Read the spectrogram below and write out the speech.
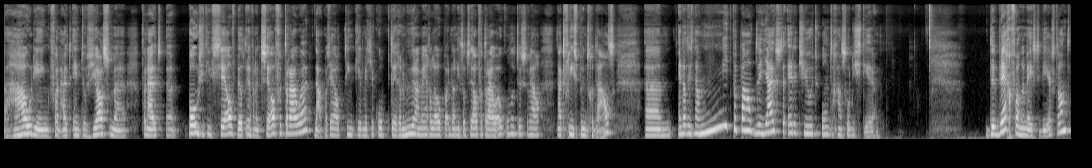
houding, vanuit enthousiasme, vanuit uh, positief zelfbeeld en vanuit zelfvertrouwen. Nou, als jij al tien keer met je kop tegen de muur aan bent gelopen, dan is dat zelfvertrouwen ook ondertussen wel naar het vriespunt gedaald. Ehm, en dat is nou niet bepaald de juiste attitude om te gaan solliciteren. De weg van de meeste weerstand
